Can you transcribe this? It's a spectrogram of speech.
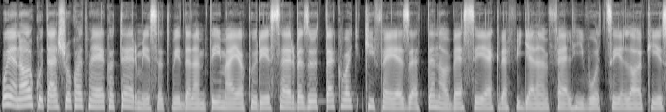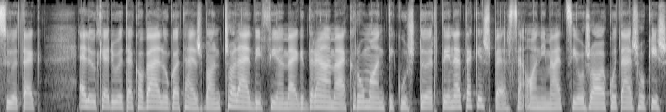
olyan alkotásokat, melyek a természetvédelem témája köré szerveződtek, vagy kifejezetten a veszélyekre figyelem felhívó céllal készültek. Előkerültek a válogatásban családi filmek, drámák, romantikus történetek és persze animációs alkotások is.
